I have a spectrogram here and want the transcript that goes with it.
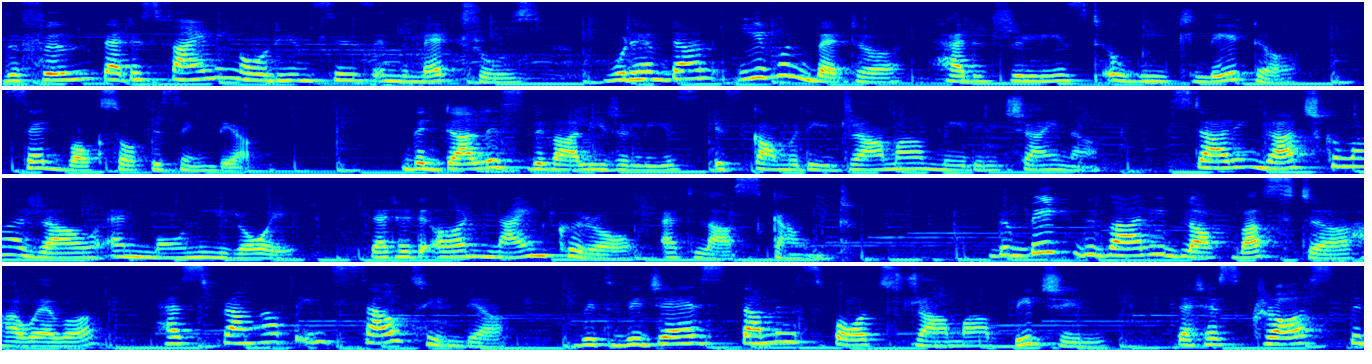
The film that is finding audiences in the metros would have done even better had it released a week later, said Box Office India. The dullest Diwali release is comedy drama Made in China, starring Rajkummar Rao and Mouni Roy, that had earned 9 crore at last count. The big Diwali blockbuster, however, has sprung up in South India with Vijay's Tamil sports drama Bigil that has crossed the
